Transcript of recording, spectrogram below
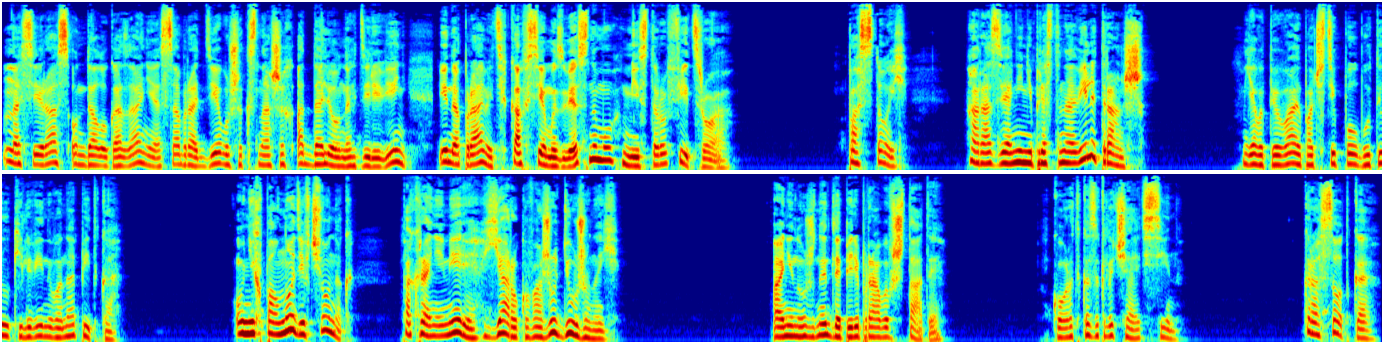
На сей раз он дал указание собрать девушек с наших отдаленных деревень и направить ко всем известному мистеру Фицрою. «Постой, а разве они не приостановили транш?» Я выпиваю почти полбутылки львиного напитка. «У них полно девчонок. По крайней мере, я руковожу дюжиной». Они нужны для переправы в Штаты. Коротко заключает Син. «Красотка,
